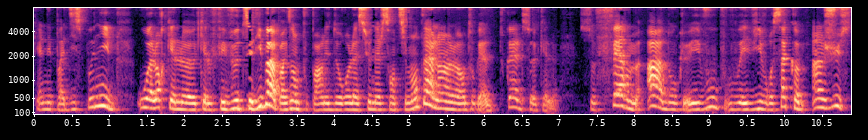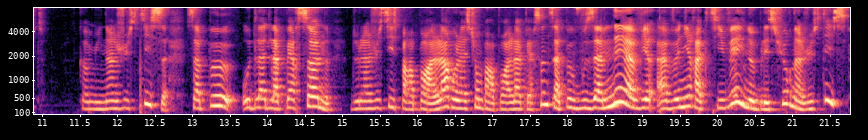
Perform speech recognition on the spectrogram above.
qu'elle n'est pas disponible, ou alors qu'elle qu'elle fait vœu de célibat, par exemple, pour parler de relationnel sentimental, hein, en tout cas, en tout cas elle, qu'elle se ferme à, donc, et vous pouvez vivre ça comme injuste comme une injustice. Ça peut, au-delà de la personne, de l'injustice par rapport à la relation, par rapport à la personne, ça peut vous amener à, venir activer une blessure d'injustice.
